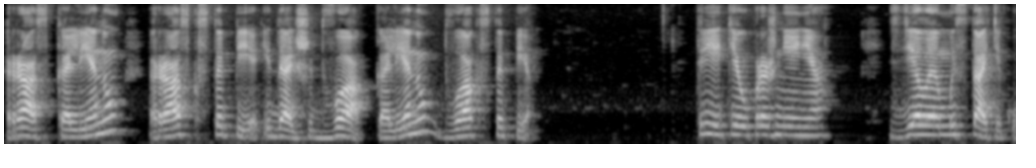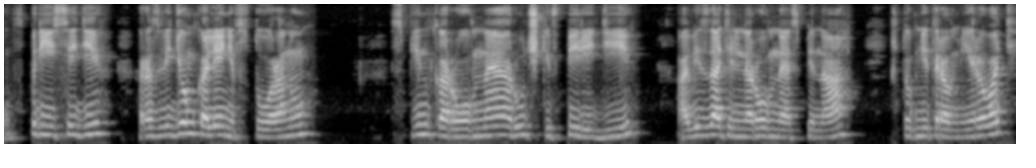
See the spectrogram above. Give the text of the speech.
Раз к колену, раз к стопе. И дальше два к колену, два к стопе. Третье упражнение. Сделаем мы статику. В приседе разведем колени в сторону. Спинка ровная, ручки впереди. Обязательно ровная спина, чтобы не травмировать.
